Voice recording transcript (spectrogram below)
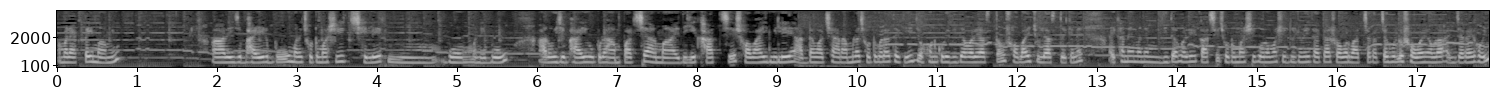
আমার একটাই মামি আর এই যে ভাইয়ের বউ মানে ছোটো মাসির ছেলের বউ মানে বউ, আর ওই যে ভাই উপরে আম পাড়ছে আর মা এদিকে খাচ্ছে, সবাই মিলে আড্ডা মারছে। আর আমরা ছোটোবেলা থেকেই যখন করে দিদাবাড়ি আসতাম, সবাই চলে আসতো এখানে। এখানে মানে দিদাবাড়ির কাছে ছোটো মাসি, বড়ো মাসি দুজনেই থাকে আর সবার বাচ্চা কাচ্চাগুলো সবাই আমরা এক জায়গায় হই।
